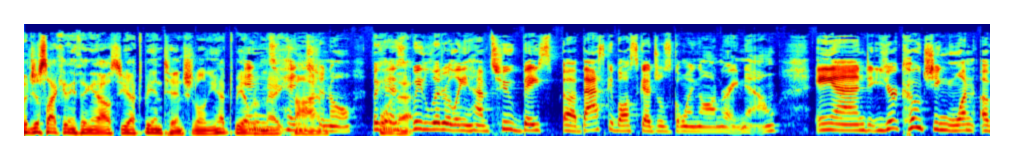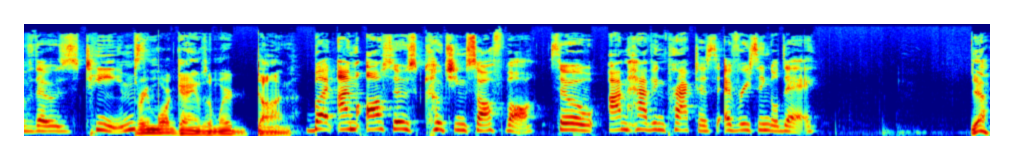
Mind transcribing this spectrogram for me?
But just like anything else, you have to be intentional, and you have to be able to make time intentional because we literally have two base uh, basketball schedules going on right now, and you're coaching one of those teams. three more games and we're done. But I'm also coaching softball, so I'm having practice every single day. Yeah,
